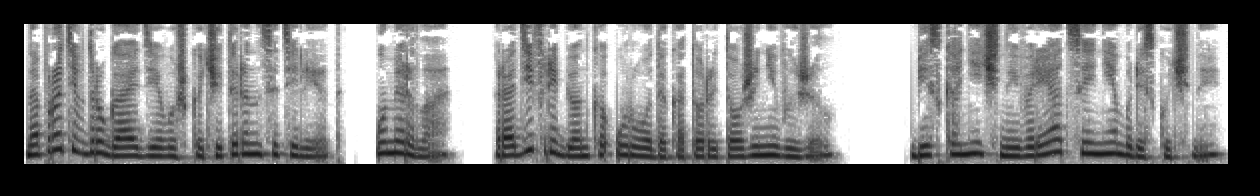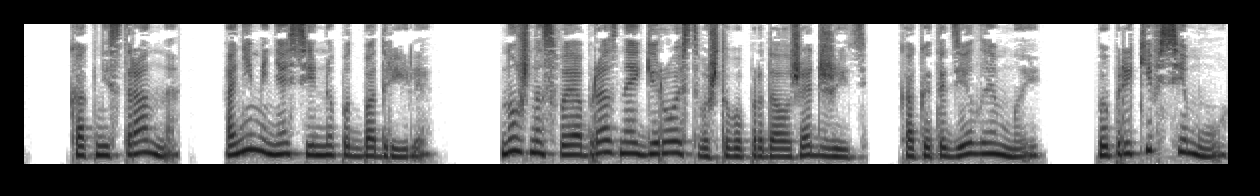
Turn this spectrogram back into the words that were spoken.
Напротив другая девушка, 14 лет, умерла, родив ребенка-урода, который тоже не выжил. Бесконечные вариации не были скучны. Как ни странно, они меня сильно подбодрили. Нужно своеобразное геройство, чтобы продолжать жить, как это делаем мы, вопреки всему,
